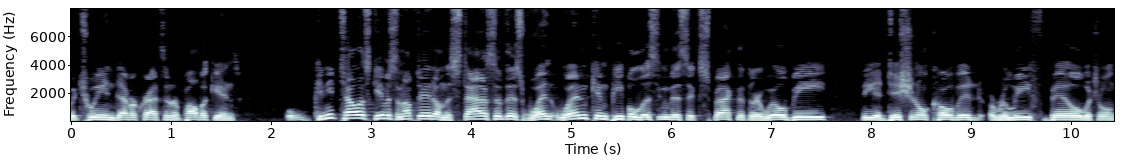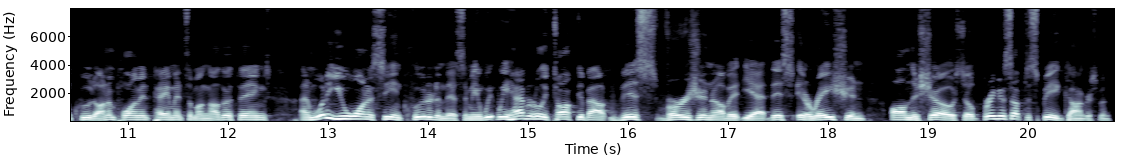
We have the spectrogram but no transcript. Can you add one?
between Democrats and Republicans. Can you tell us, give us an update on the status of this? When when can people listening to this expect that there will be the additional COVID relief bill, which will include unemployment payments, among other things? And what do you want to see included in this? I mean, we, we haven't really talked about this version of it yet, this iteration on the show. So bring us up to speed, Congressman.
